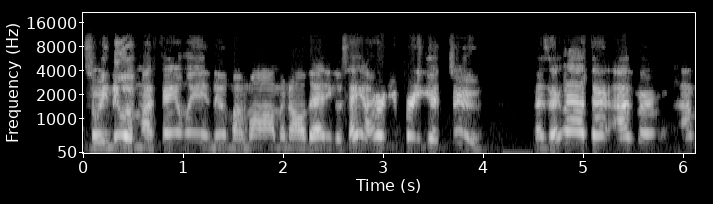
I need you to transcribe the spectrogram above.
So he knew of my family and knew my mom and all that. He goes, "Hey, I heard you're pretty good too." I was like, "Well, I'm, I'm,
